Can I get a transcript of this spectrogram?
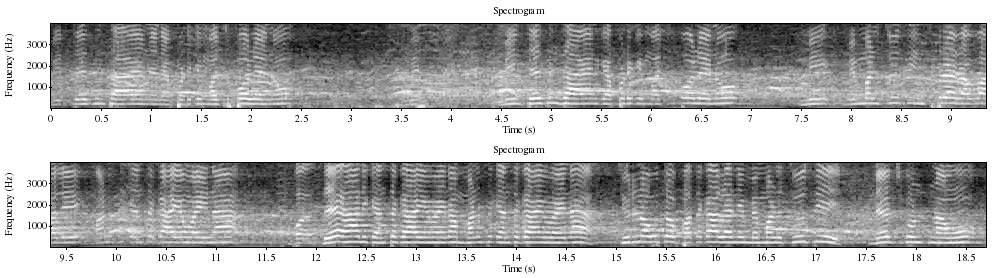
మీరు చేసిన సహాయం నేను ఎప్పటికీ మర్చిపోలేను. మీ- మీరు చేసిన సహాయానికి ఎప్పటికీ మర్చిపోలేను. మీ మిమ్మల్ని చూసి ఇన్స్పైర్ అవ్వాలి. మనసుకి ఎంత గాయమైనా దేహానికి ఎంత గాయమైనా మనసుకి ఎంత గాయమైనా చిరునవ్వుతో బతకాలని మిమ్మల్ని చూసి నేర్చుకుంటున్నాము.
